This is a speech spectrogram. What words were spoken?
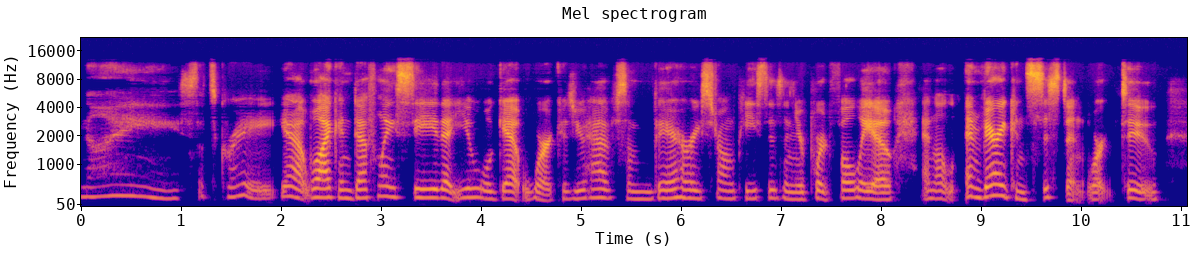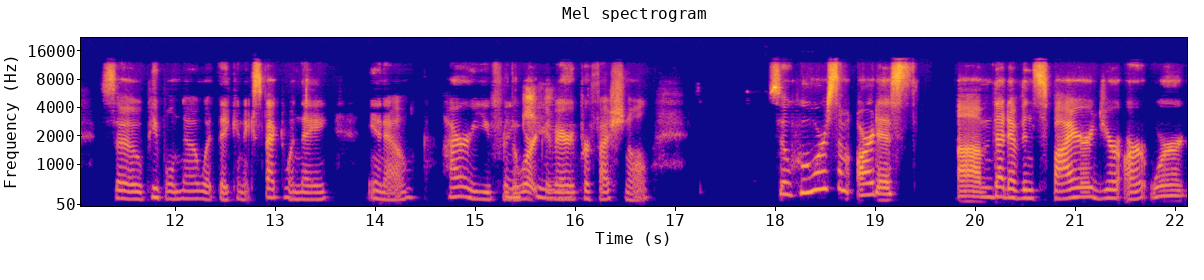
Nice. That's great. Yeah. Well, I can definitely see that you will get work because you have some very strong pieces in your portfolio and a, and very consistent work too. So people know what they can expect when they, you know, hire you for the Thank work. They're very professional. So who are some artists um, that have inspired your artwork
